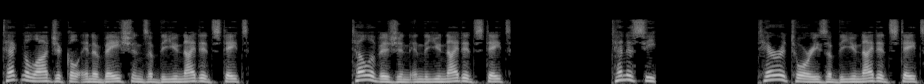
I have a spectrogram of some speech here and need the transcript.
Technological innovations of the United States Television in the United States Tennessee Territories of the United States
